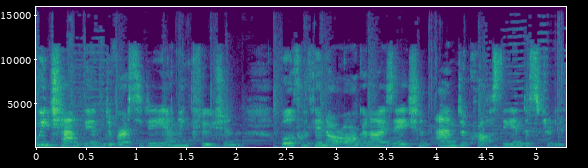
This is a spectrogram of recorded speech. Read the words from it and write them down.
We champion diversity and inclusion both within our organisation and across the industry.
